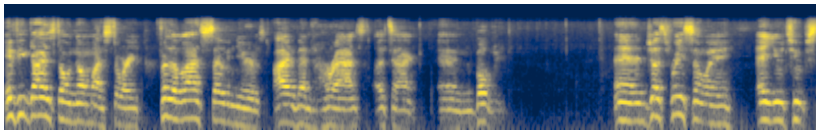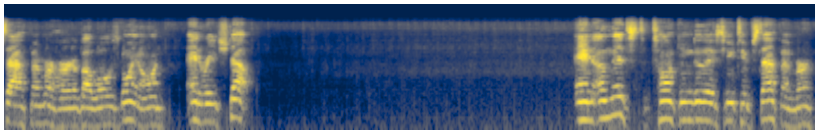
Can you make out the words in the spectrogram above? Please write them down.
If you guys don't know my story, for the last seven years, I've been harassed, attacked, and bullied. And just recently, a YouTube staff member heard about what was going on and reached out. And amidst talking to this YouTube staff member,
